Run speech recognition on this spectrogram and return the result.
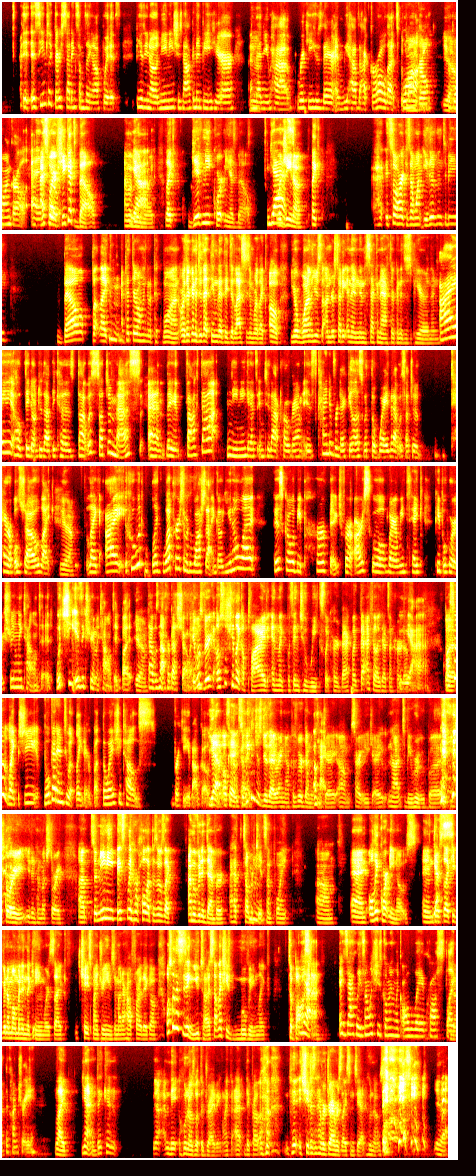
it, it seems like they're setting something up with because you know Nini she's not going to be here, and Yeah. then you have Ricky who's there, and we have that girl that's the blonde, blonde girl. the blonde girl, and I swear, if she gets Belle, I'm gonna Yeah. be annoyed. Like, give me Courtney as Belle yes. or Gina. Like, it's so hard because I want either of them to be Belle, but like, Mhm. I bet they're only gonna pick one, or they're gonna do that thing that they did last season, where like, oh, you're one of you's the understudy, and then in the second act they're gonna disappear, and then I hope they don't do that because that was such a mess. And the fact that Nini gets into that program is kind of ridiculous with the way that was such a terrible show. Like, yeah, like I who would like what person would watch that and go, you know what? This girl would be perfect for our school where we take people who are extremely talented, which she is extremely talented, but yeah. that was not her best showing. It was very also she like applied and like within two weeks like heard back like that. I feel like that's unheard of. yeah. But- also, like she, we'll get into it later, but the way she tells Ricky about going. Yeah, okay. So we can just do that right now because we're done with Okay. EJ. Um, sorry, EJ, not to be rude, but your story, you didn't have much story. Um, so Nini, basically her whole episode was like, I'm moving to Denver. I have to tell Ricky Mhm. at some point. Um, and only Courtney knows. And there's Yes. like even a moment in the game where it's like, chase my dreams no matter how far they go. Also, this is in Utah. It's not like she's moving like to Boston. Yeah. Exactly. It's not like she's going like all the way across like Yeah. the country. Like, yeah, they can. Yeah, I mean, who knows what they're driving? Like, I, they probably she doesn't have her driver's license yet. Who knows? yeah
